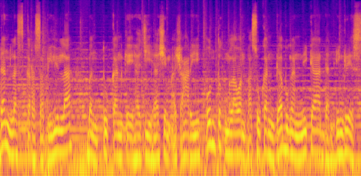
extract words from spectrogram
dan Laskar Sabilillah bentukan Kiai Haji Hashim Ash'ari untuk melawan pasukan gabungan Nika dan Inggris.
